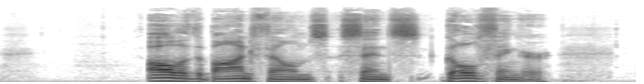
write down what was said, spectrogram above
all of the Bond films since Goldfinger.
